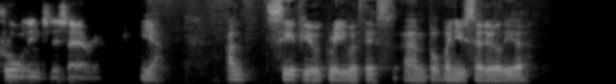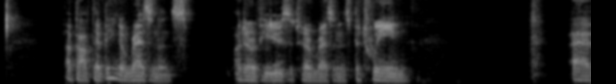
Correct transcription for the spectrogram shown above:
drawn into this area. Yeah, and see if you agree with this. Um, but when you said earlier about there being a resonance, I don't know if you yeah. use the term resonance between uh,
